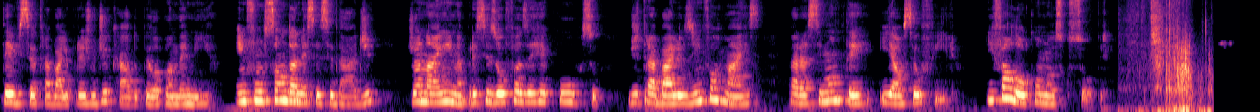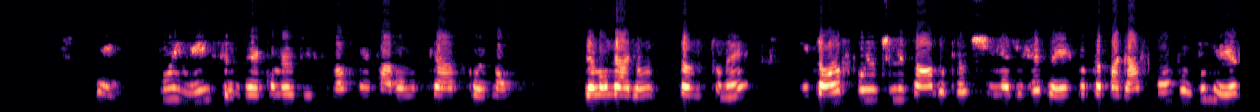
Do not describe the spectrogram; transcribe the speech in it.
teve seu trabalho prejudicado pela pandemia. Em função da necessidade, Jonaína precisou fazer recurso de trabalhos informais para se manter e ao seu filho. E falou conosco sobre. Sim, no início, é, como eu disse, nós pensávamos que as coisas não delongariam tanto, né? Então eu fui utilizando o que eu tinha de reserva para pagar as contas do mês,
